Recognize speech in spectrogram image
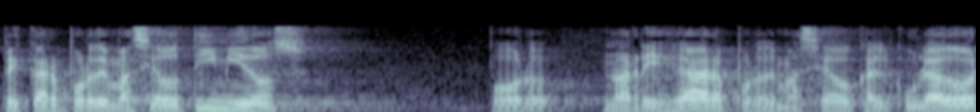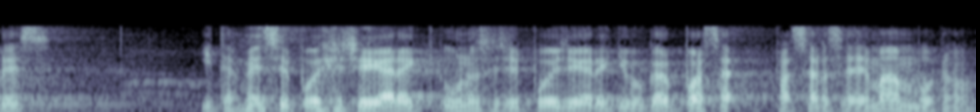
pecar por demasiado tímidos, por no arriesgar, por demasiado calculadores, y también se puede llegar a, uno se puede llegar a equivocar por pasarse de mambo, ¿no?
